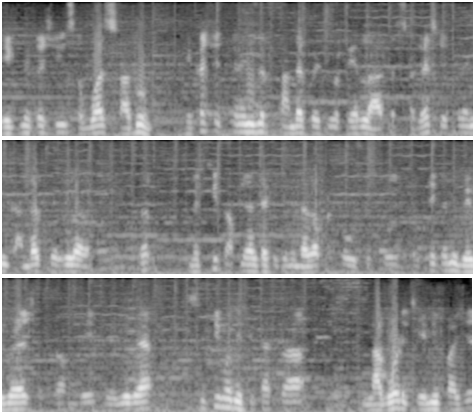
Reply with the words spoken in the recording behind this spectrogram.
एकमेकाशी संवाद साधून एका शेतकऱ्यांनी जर कांदा पेरला पेरला तर सगळ्या शेतकऱ्यांनी कांदा पेरला तर नक्कीच आपल्याला त्या ठिकाणी दगाफटका होऊ शकतो. प्रत्येकाने वेगवेगळ्या क्षेत्रामध्ये वेगवेगळ्या स्थितीमध्ये पिकाचा लागवड केली पाहिजे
